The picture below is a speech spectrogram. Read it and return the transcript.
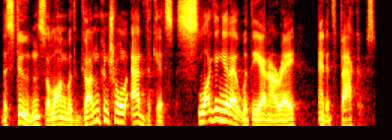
The students, along with gun control advocates, slugging it out with the NRA and its backers.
